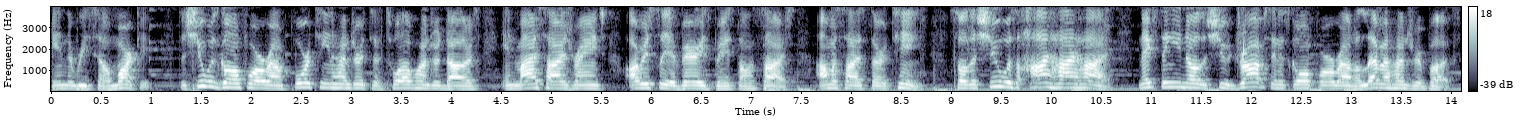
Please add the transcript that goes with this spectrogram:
in the resale market. The shoe was going for around 1,400 to $1,200 in my size range. Obviously, it varies based on size. I'm a size 13. So the shoe was high, high, high. Next thing you know, the shoe drops and it's going for around 1100 bucks.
